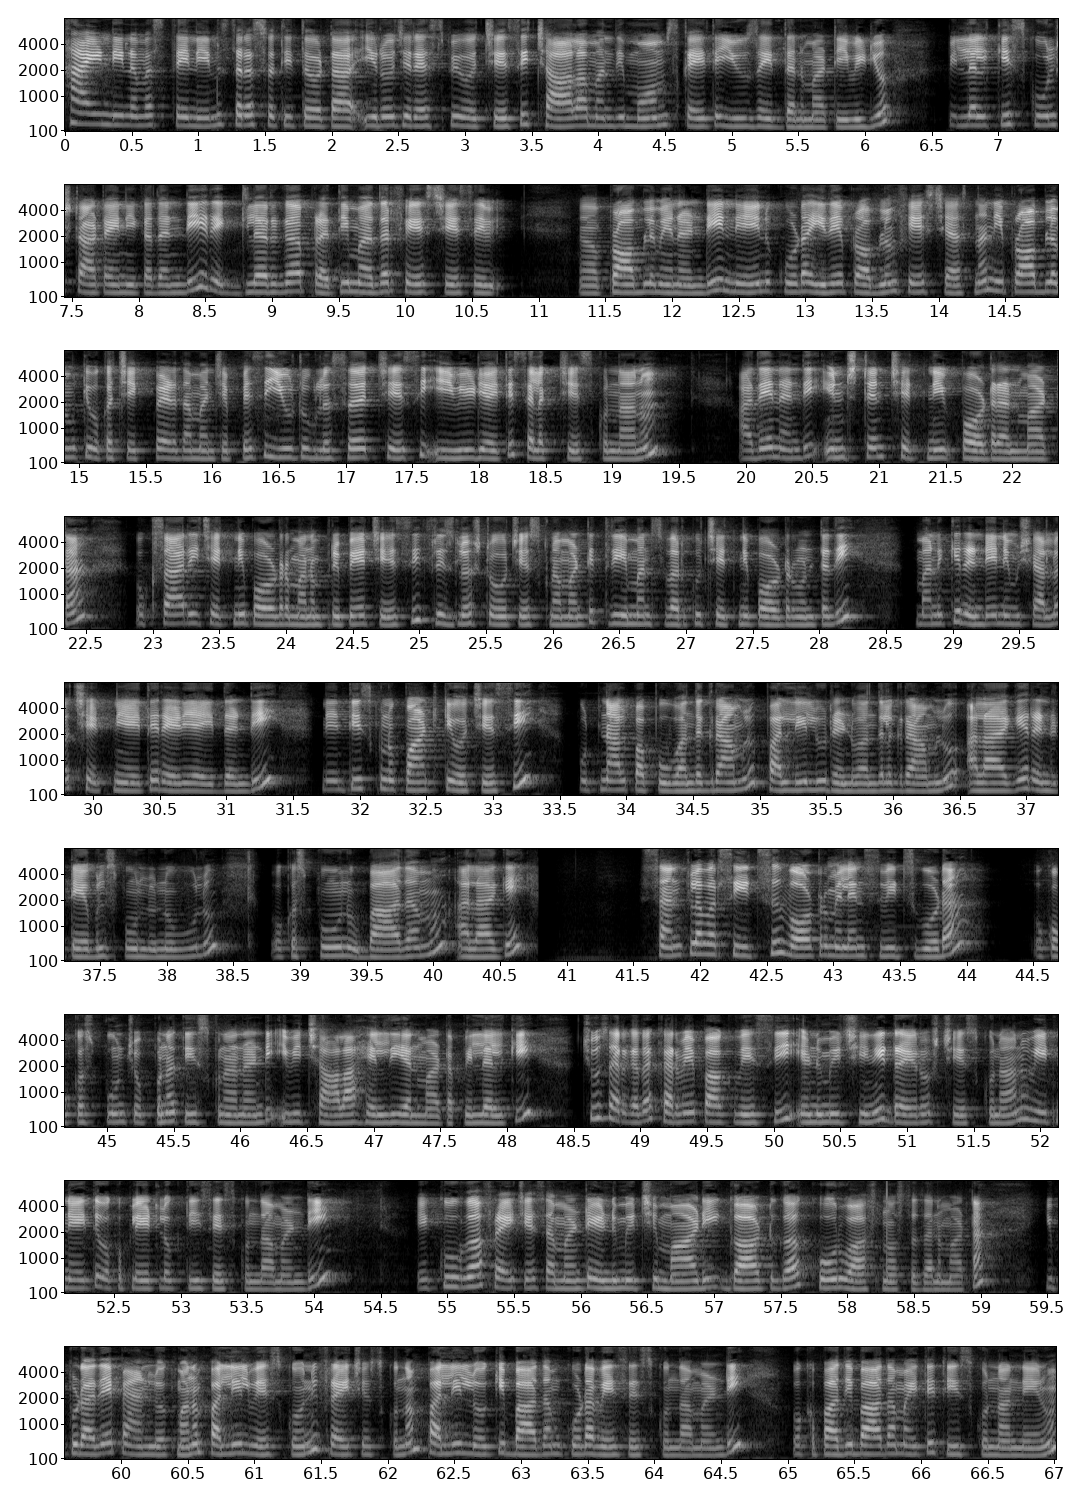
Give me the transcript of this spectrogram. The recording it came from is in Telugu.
హాయ్ అండి నమస్తే. నేను సరస్వతి తోట. ఈరోజు రెసిపీ వచ్చేసి చాలామంది మామ్స్కి అయితే యూజ్ అయ్యిద్ది అనమాట ఈ వీడియో. పిల్లలకి స్కూల్ స్టార్ట్ అయినాయి కదండి. రెగ్యులర్గా ప్రతి మదర్ ఫేస్ చేసే ప్రాబ్లమేనండి నేను కూడా ఇదే ప్రాబ్లం ఫేస్ చేస్తున్నాను. ఈ ప్రాబ్లంకి ఒక చెక్ పెడదామని చెప్పేసి యూట్యూబ్లో సెర్చ్ చేసి ఈ వీడియో అయితే సెలెక్ట్ చేసుకున్నాను. అదేనండి ఇన్స్టెంట్ చట్నీ పౌడర్ అనమాట ఒకసారి చట్నీ పౌడర్ మనం ప్రిపేర్ చేసి ఫ్రిడ్జ్లో స్టోర్ చేసుకున్నామంటే త్రీ మంత్స్ వరకు చట్నీ పౌడర్ ఉంటుంది. మనకి రెండే నిమిషాల్లో చట్నీ అయితే రెడీ అయిద్దండి. నేను తీసుకున్న క్వాంటిటీ వచ్చేసి పుట్నాల పప్పు వంద గ్రాములు పల్లీలు రెండు వందల గ్రాములు అలాగే రెండు టేబుల్ స్పూన్లు నువ్వులు ఒక స్పూను బాదము అలాగే sunflower seeds watermelon sweets కూడా ఒక్కొక్క స్పూన్ చొప్పున తీసుకున్నానండి. ఇవి చాలా హెల్దీ అనమాట పిల్లలకి. చూసారు కదా కరివేపాకు వేసి ఎండుమిర్చిని డ్రై రోస్ట్ చేసుకున్నాను. వీటిని అయితే ఒక ప్లేట్లోకి తీసేసుకుందామండి. ఎక్కువగా ఫ్రై చేసామంటే ఎండుమిర్చి మాడి ఘాటుగా కోరు వాసన వస్తుంది అనమాట ఇప్పుడు అదే ప్యాన్లోకి మనం పల్లీలు వేసుకొని ఫ్రై చేసుకుందాం. పల్లీల్లోకి బాదం కూడా వేసేసుకుందామండి. ఒక పది బాదం అయితే తీసుకున్నాను నేను.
